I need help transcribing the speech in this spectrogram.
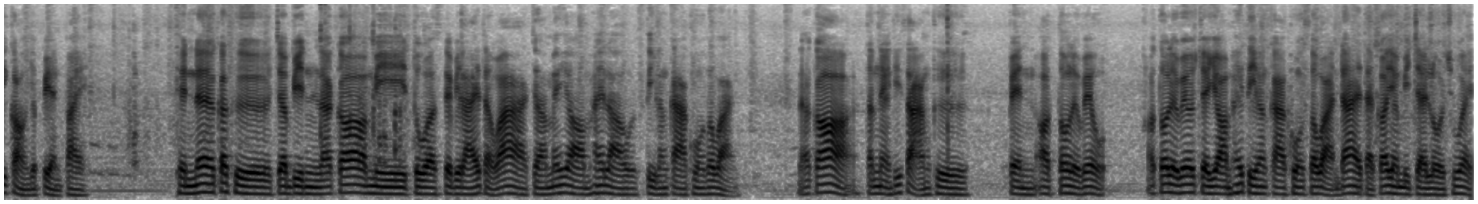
ที่กล่องจะเปลี่ยนไปเทรนเนอร์ก็คือจะบินแล้วก็มีตัวสเตเบลไลซ์แต่ว่าจะไม่ยอมให้เราตีลังกาควงสว่านแล้วก็ตำแหน่งที่ 3 คือเป็นออโต้เลเวล ออโต้เลเวลจะยอมให้ตีลังกาควงสว่านได้ แต่ก็ยังมีไจโรช่วย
